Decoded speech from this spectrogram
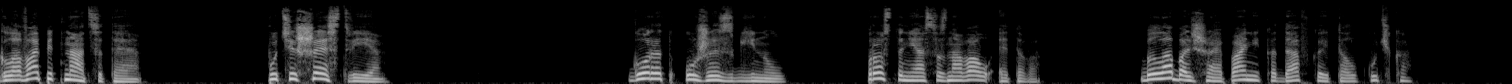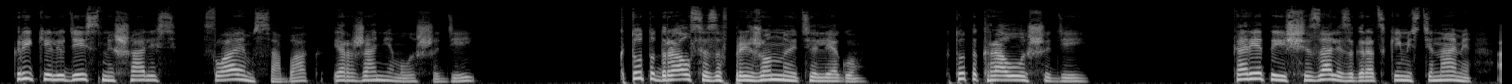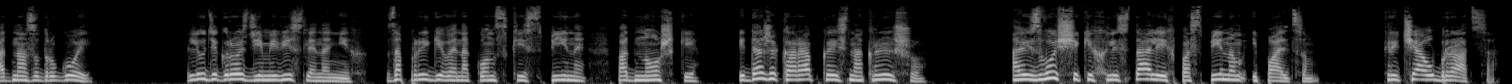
Глава 15. Путешествие. Город уже сгинул. Просто не осознавал этого. Была большая паника, давка и толкучка. Крики людей смешались с лаем собак и ржанием лошадей. Кто-то дрался за впряженную телегу, кто-то крал лошадей. Кареты исчезали за городскими стенами, одна за другой. Люди гроздьями висли на них, запрыгивая на конские спины, подножки и даже карабкаясь на крышу. А извозчики хлестали их по спинам и пальцам, крича «убраться».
